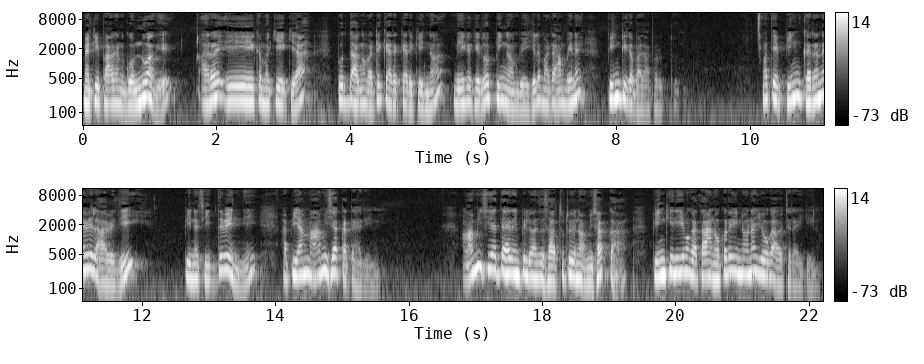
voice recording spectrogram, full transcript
මැටි පාගන ගොන්නු වගේ අර ඒකම කිය කියා බුද්ධ ආගම වටේ කැරක් කැරක ඉන්නවා. මේක කෙරුවොත් පිං හම්බ වෙයි කියලා මට හම්බ වෙන පිං ටික බලාපොරොත්තු වෙනවා. පිං කරන වෙලාවේදී පින සිද්ධ වෙන්නේ අපි යම් ආමිෂයක් අතහැරීමේ. ආමිෂය අතහැරීම පිළිබඳ සතුටු වෙනවා මිසක්කා පින් කිරීම කතා නොකර ඉන්නවනම් යෝගාවචරයි කියනවා.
